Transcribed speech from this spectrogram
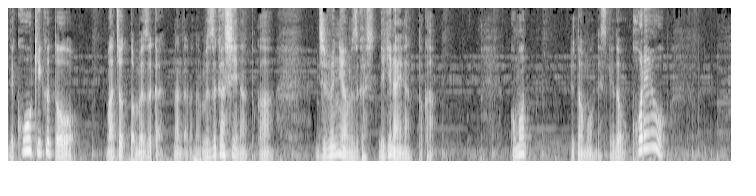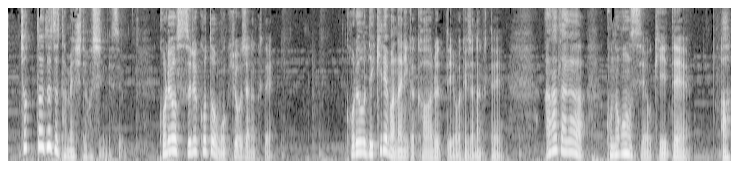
で、こう聞くと、まあちょっと難、なんだろうな、難しいなとか、自分には難しい、できないなとか、思うと思うんですけど、これをちょっとずつ試してほしいんですよ。これをすることを目標じゃなくて、これをできれば何か変わるっていうわけじゃなくて、あなたがこの音声を聞いて、あ、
